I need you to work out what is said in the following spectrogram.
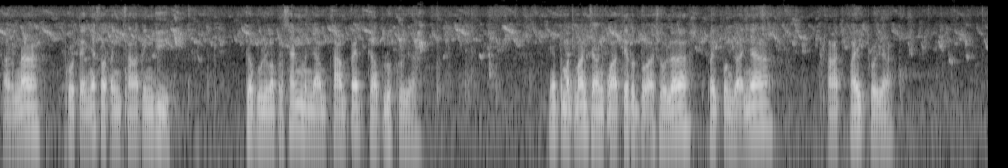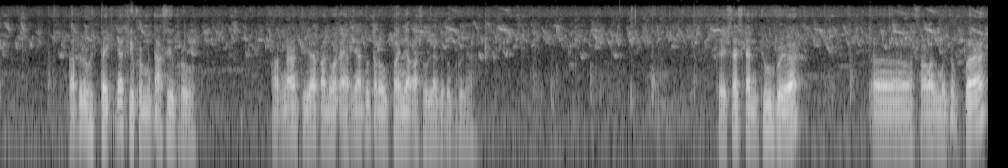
karena proteinnya sangat tinggi 25% sampai 30 bro ya. Ini teman-teman jangan khawatir untuk asula baik enggaknya sangat baik bro ya. Tapi lebih baiknya difermentasi bro karena dia kandungan airnya tuh terlalu banyak asulnya gitu bro ya. Jadi saya scan dulu bro ya. Uh, selamat mencoba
